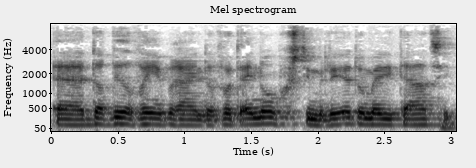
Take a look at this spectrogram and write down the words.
uh, dat deel van je brein dat wordt enorm gestimuleerd door meditatie.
